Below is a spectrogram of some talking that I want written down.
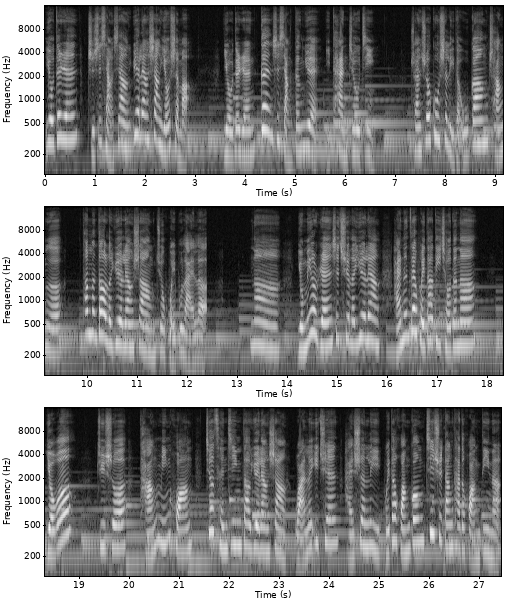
有的人只是想象月亮上有什么，有的人更是想登月一探究竟。传说故事里的吴刚、嫦娥，他们到了月亮上就回不来了。那有没有人是去了月亮还能再回到地球的呢？有哦，据说唐明皇。就曾经到月亮上玩了一圈，还顺利回到皇宫继续当他的皇帝呢。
